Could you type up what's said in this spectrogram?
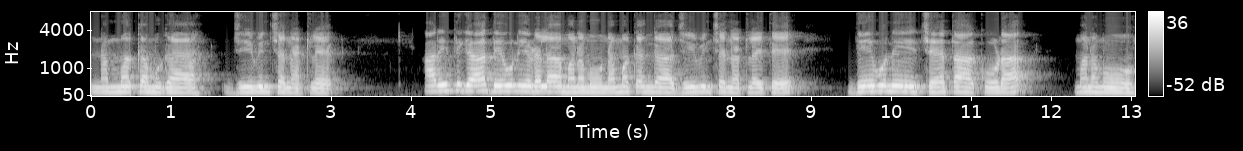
నమ్మకముగా జీవించనట్లే. ఆ రీతిగా దేవుని ఎడల మనము నమ్మకంగా జీవించినట్లయితే దేవుని చేత కూడా మనము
